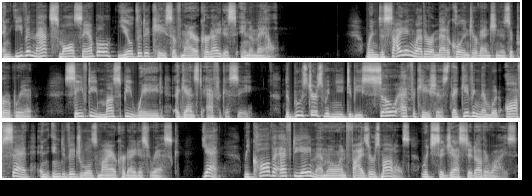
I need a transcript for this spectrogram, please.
And even that small sample yielded a case of myocarditis in a male. When deciding whether a medical intervention is appropriate, safety must be weighed against efficacy. The boosters would need to be so efficacious that giving them would offset an individual's myocarditis risk. Yet, Recall the FDA memo on Pfizer's models, which suggested otherwise.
